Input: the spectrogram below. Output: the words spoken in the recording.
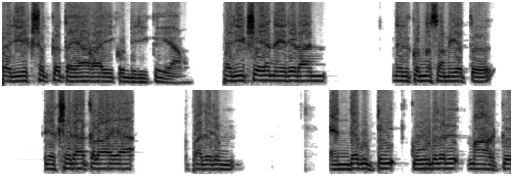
പരീക്ഷയ്ക്ക് തയ്യാറായിക്കൊണ്ടിരിക്കുകയാണ്. പരീക്ഷയെ നേരിടാൻ നിൽക്കുന്ന സമയത്ത് രക്ഷിതാക്കളായ പലരും എന്റെ കുട്ടി കൂടുതൽ മാർക്ക്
